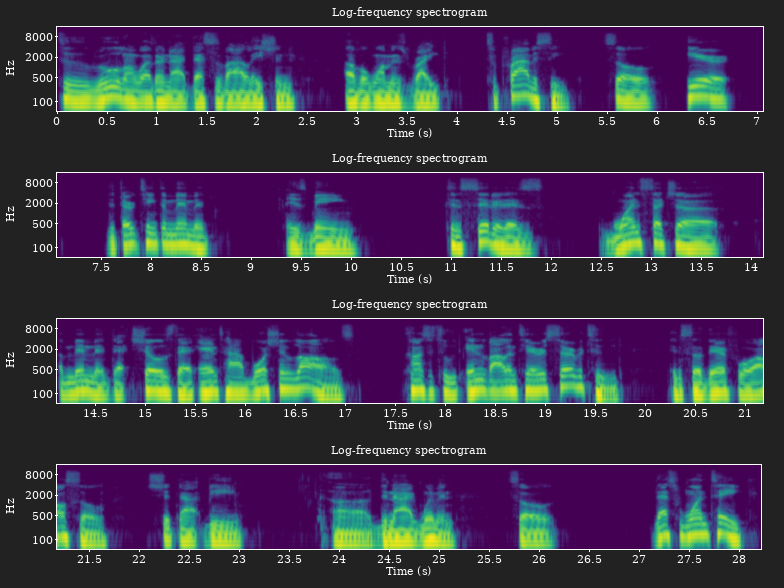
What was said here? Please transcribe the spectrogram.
to rule on whether or not that's a violation of a woman's right to privacy. So here, the 13th Amendment is being considered as one such a amendment that shows that anti-abortion laws constitute involuntary servitude, and so therefore also should not be uh, denied women. So that's one take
